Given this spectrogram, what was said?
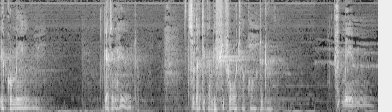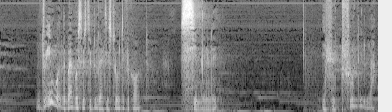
It could mean getting healed so that you can be fit for what you are called to do. Could mean doing what the Bible says to do that is so difficult. Seemingly, if you truly lack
